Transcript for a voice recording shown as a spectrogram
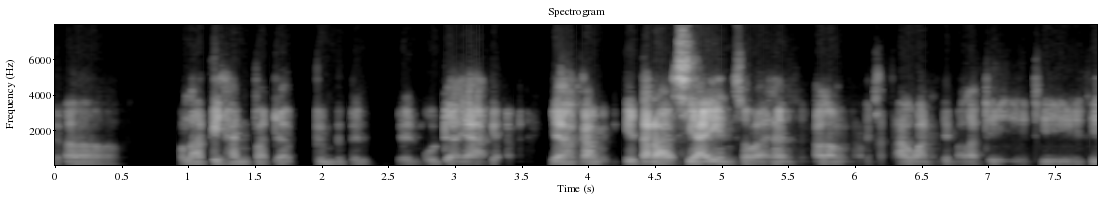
eee, pelatihan pada pemimpin-pemimpin muda ya. Ya kami kita rahasiain soalnya kalau ketahuan nanti malah di di di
